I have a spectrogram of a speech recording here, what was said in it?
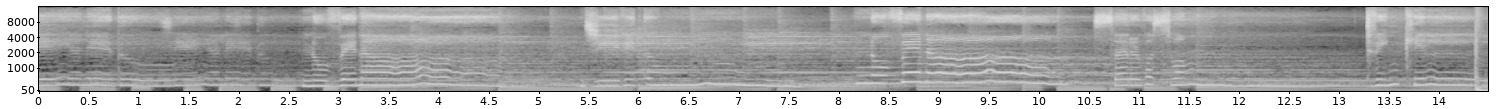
చేయలేదు. చేయలేదు. నువ్వేనా జీవితం. నువ్వేనా సర్వస్వం. ట్వింకిల్.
